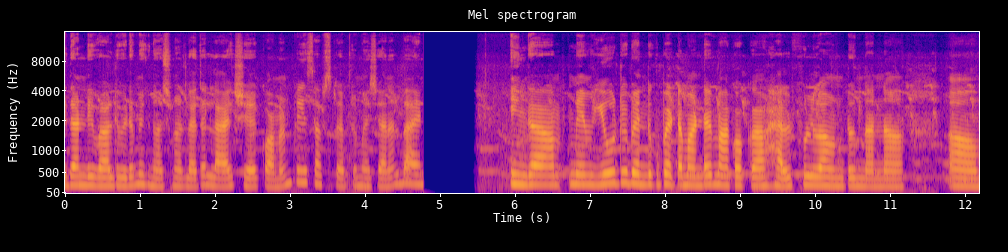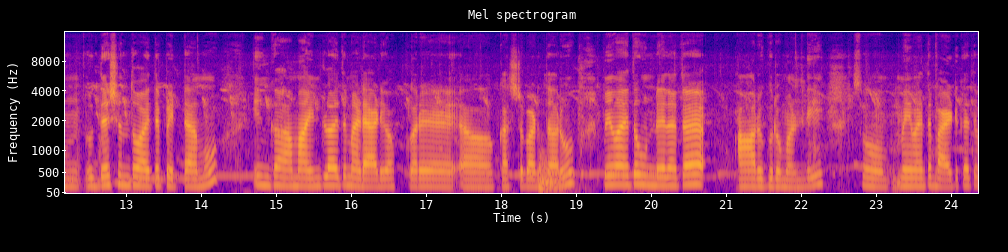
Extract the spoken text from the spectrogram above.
ఇదండి ఇవాళ వీడియో. మీకు నచ్చినట్లయితే like share comment. Please subscribe to my channel. Bye ఇంకా మేము యూట్యూబ్ ఎందుకు పెట్టమంటే మాకు ఒక హెల్ప్ఫుల్గా ఉంటుందన్న ఉద్దేశంతో అయితే పెట్టాము. ఇంకా మా ఇంట్లో అయితే మా డాడీ ఒక్కరే కష్టపడతారు. మేమైతే ఉండేదైతే ఆరుగురం అండి. సో మేమైతే బయటకు అయితే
